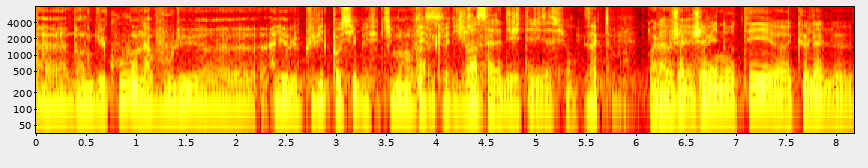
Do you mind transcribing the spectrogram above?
Euh, donc, du coup, on a voulu euh, aller le plus vite possible, effectivement, grâce, avec le digital. Grâce à la digitalisation. Exactement. Voilà, j'avais noté que la, le,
